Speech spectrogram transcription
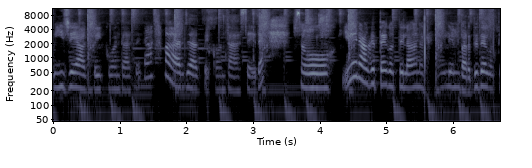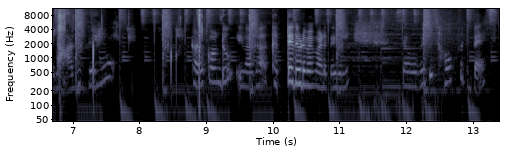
ವಿ ಜೆ ಆಗಬೇಕು ಅಂತ ಆಸೆ ಇದೆ, ಅಥವಾ ಆರ್ ಜೆ ಆಗಬೇಕು ಅಂತ ಆಸೆ ಇದೆ. ಸೊ ಏನಾಗುತ್ತೆ ಗೊತ್ತಿಲ್ಲ, ನನ್ನ ಮನೇಲಿ ಏನು ಬರೆದಿದೆ ಗೊತ್ತಿಲ್ಲ. ಆಗಿದ್ದನ್ನು ಕಳ್ಕೊಂಡು ಇವಾಗ ಕತ್ತೆ ದುಡಿಮೆ ಮಾಡ್ತಾಯಿದ್ದೀನಿ so which is hope with best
